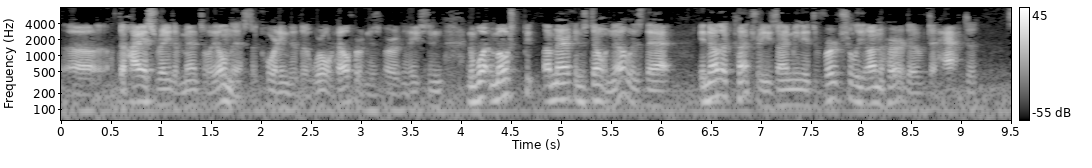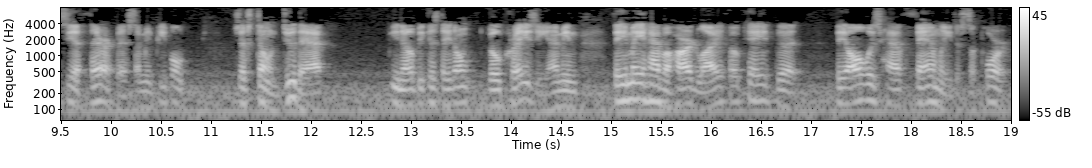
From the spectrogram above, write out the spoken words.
uh, the highest rate of mental illness according to the World Health Organization. And what most Americans don't know is that in other countries, I mean, it's virtually unheard of to have to see a therapist. I mean, people just don't do that, you know, because they don't go crazy. I mean, they may have a hard life, okay, but they always have family to support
